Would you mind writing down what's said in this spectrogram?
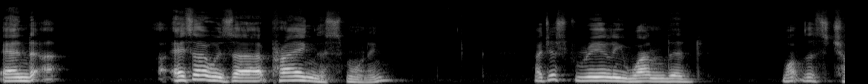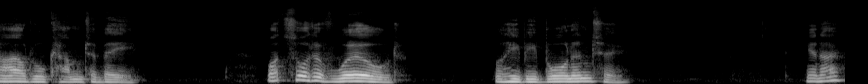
And uh, as I was uh, praying this morning, I just really wondered what this child will come to be. What sort of world will he be born into? You know,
